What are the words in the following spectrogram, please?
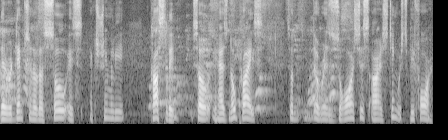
the redemption of a soul is extremely costly. So it has no price. So the resources are extinguished before.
